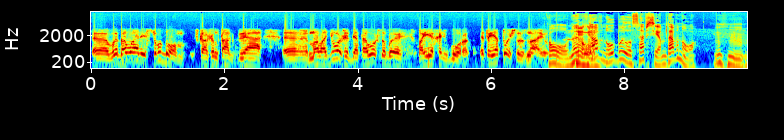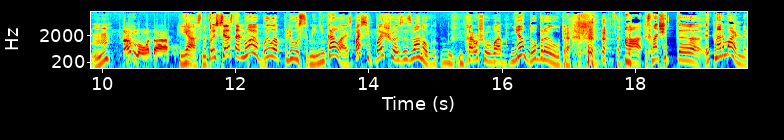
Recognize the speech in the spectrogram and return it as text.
э, выдавали с трудом, скажем так, для э, молодежи, для того, чтобы поехать в город. Это я точно знаю. О, ну это давно было, совсем давно. Угу. Давно, да. Ясно. То есть все остальное было плюсами. Николай, спасибо большое за звонок. Хорошего вам дня, доброе утро. А, значит, э, это нормально.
